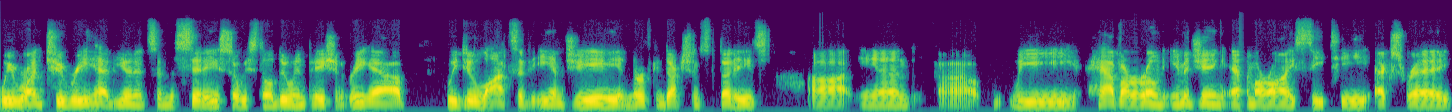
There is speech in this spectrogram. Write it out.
we run two rehab units in the city, so we still do inpatient rehab. We do lots of EMG and nerve conduction studies, uh, and uh, we have our own imaging, MRI, CT, X-ray,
